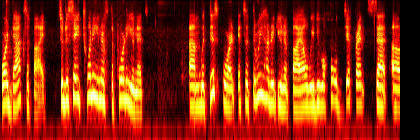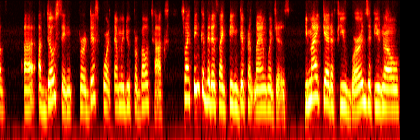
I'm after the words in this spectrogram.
or Daxxify. So to say 20 units to 40 units, um, with Dysport, it's a 300 unit vial. We do a whole different set of, uh, of dosing for Dysport than we do for Botox. So I think of it as like being different languages. You might get a few words if you know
